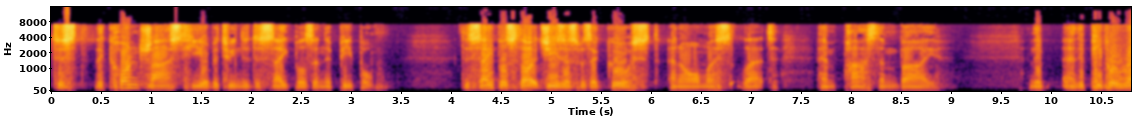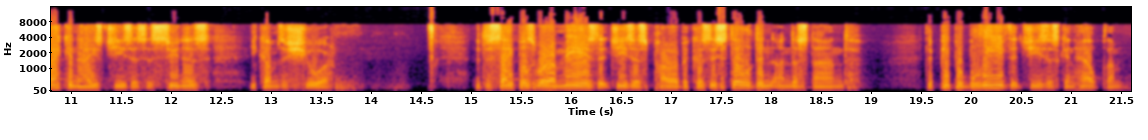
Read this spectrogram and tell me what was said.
just the contrast here between the disciples and the people. Disciples thought Jesus was a ghost and almost let him pass them by. And the, and the people recognized Jesus as soon as he comes ashore. The disciples were amazed at Jesus' power because they still didn't understand. The people believed that Jesus can help them.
